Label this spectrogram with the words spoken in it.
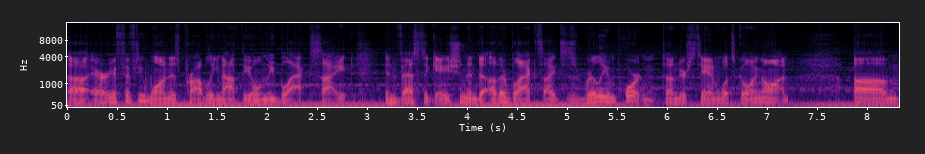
uh, Area 51 is probably not the only black site. Investigation into other black sites is really important to understand what's going on. Um,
